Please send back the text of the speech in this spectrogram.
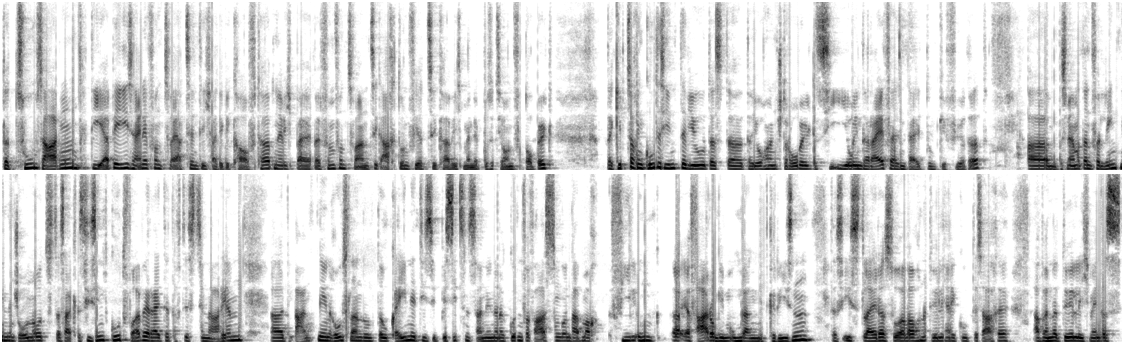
dazu sagen, die RBI ist eine von zwei Aktien, die ich heute gekauft habe, nämlich bei, bei 25, 48 habe ich meine Position verdoppelt. Da gibt es auch ein gutes Interview, das der, der Johann Strobel, der CEO in der Raiffeisen-Zeitung geführt hat. Ähm, das werden wir dann verlinken in den Shownotes. Da sagt er, sie sind gut vorbereitet auf die Szenarien. Äh, die Banken in Russland und der Ukraine, die sie besitzen, sind in einer guten Verfassung und haben auch viel um, äh, Erfahrung im Umgang mit Krisen. Das ist leider so, aber auch natürlich eine gute Sache. Aber natürlich, wenn das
